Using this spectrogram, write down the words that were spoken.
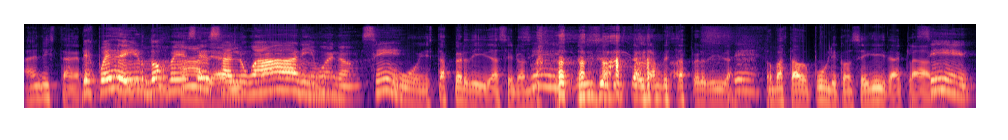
Ah, en Instagram. Después de ir dos Ah, veces al lugar y bueno, sí. Uy, estás perdida, se lo Sí. en Instagram estás perdida. Sí. Toma estado público enseguida, claro. Sí.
